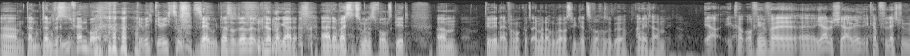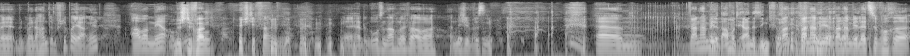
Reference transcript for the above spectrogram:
Ähm, dann dann Ich bist bin ein. Fanboy. Gebe ich, geb ich zu. Sehr gut, das, das hört man gerne. Äh, dann weißt du zumindest, worum es geht. Ähm, wir reden einfach mal kurz einmal darüber, was wir die letzte Woche so geangelt haben. Ja, ich habe auf jeden Fall äh, ja, das geangelt. Ich habe vielleicht mit, me- mit meiner Hand im Schlipper geangelt, aber mehr auch Nicht gefangen. Nicht gefangen, nee. er hatte einen großen Nachläufer, aber hat nicht gewissen. Ähm, wann haben Meine wir... Damen und Herren, es singt für Wann, wann, haben wir, wann haben wir letzte Woche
